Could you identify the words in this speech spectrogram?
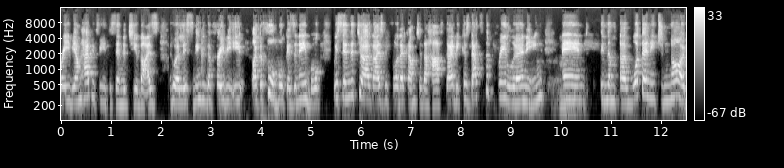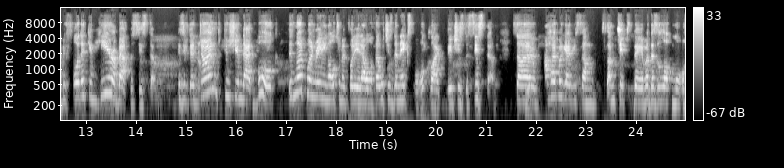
freebie. I'm happy for you to send it to you guys who are listening, the freebie, like the full book as an ebook. We send it to our guys before they come to the half day because that's the pre learning. Mm-hmm. And in the, uh, what they need to know before they can hear about the system. Because if they don't consume that book, there's no point reading Ultimate 48 Hour Author, which is the next book, like which is the system. So yeah. I hope I gave you some some tips there, but there's a lot more.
